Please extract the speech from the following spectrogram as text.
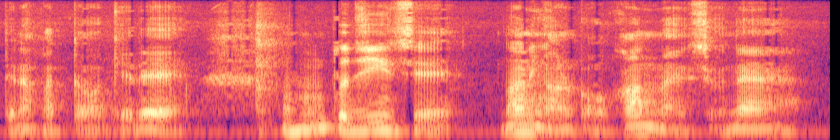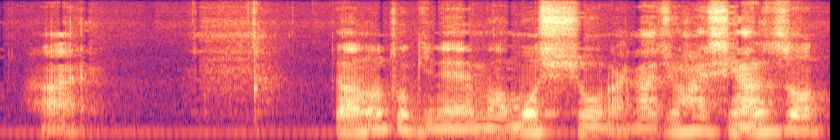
てなかったわけで本当人生何があるか分かんないですよね。はい。であの時ね、まあ、もし将来ラジオ配信やるぞ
